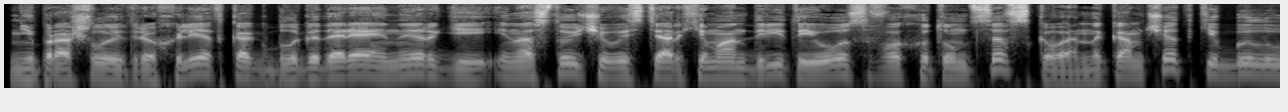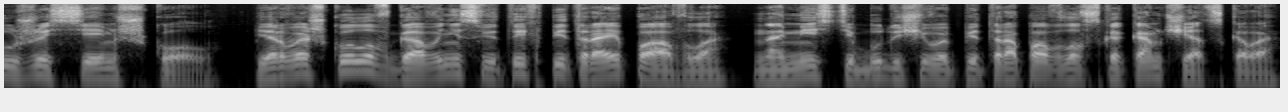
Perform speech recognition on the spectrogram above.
Не прошло и трех лет, как благодаря энергии и настойчивости архимандрита Иосифа Хутунцевского на Камчатке было уже семь школ. Первая школа в гавани святых Петра и Павла, на месте будущего Петропавловска-Камчатского,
